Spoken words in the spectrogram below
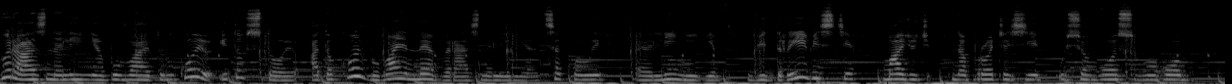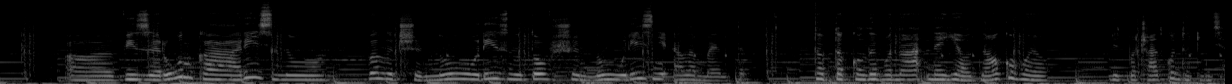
Виразна лінія буває тонкою і товстою, а також буває невиразна лінія. Це коли е, лінії відривісті мають на протязі усього свого е, візерунка різну величину, різну товщину, різні елементи. Тобто, коли вона не є однаковою від початку до кінця.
